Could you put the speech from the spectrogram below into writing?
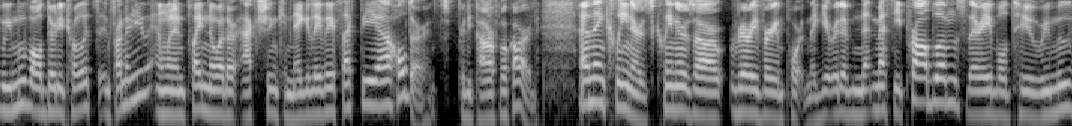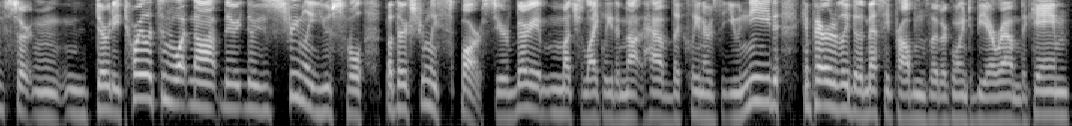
remove all dirty toilets in front of you, and when in play, no other action can negatively affect the uh, holder. It's a pretty powerful card. And then Cleaners. Cleaners are very, very important. They get rid of messy problems. They're able to remove certain dirty toilets and whatnot. They're, they're extremely useful, but they're extremely sparse. You're very much likely to not have the cleaners that you need comparatively to the messy problems that are going to be around the game.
